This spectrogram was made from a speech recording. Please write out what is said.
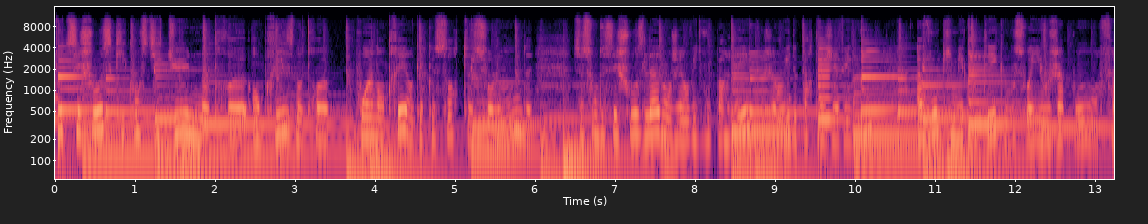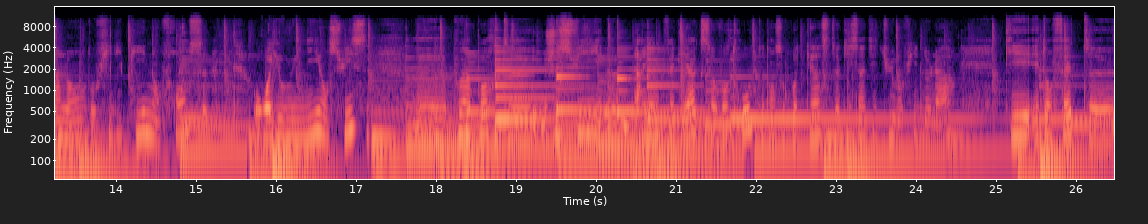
toutes ces choses qui constituent notre emprise, notre point d'entrée en quelque sorte sur le monde, ce sont de ces choses-là dont j'ai envie de vous parler, que j'ai envie de partager avec vous, à vous qui m'écoutez, que vous soyez au Japon, en Finlande, aux Philippines, en France, au Royaume-Uni, en Suisse, euh, peu importe, je suis euh, Ariane Kvediax, votre hôte dans ce podcast qui s'intitule Au fil de l'art qui est en fait euh,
